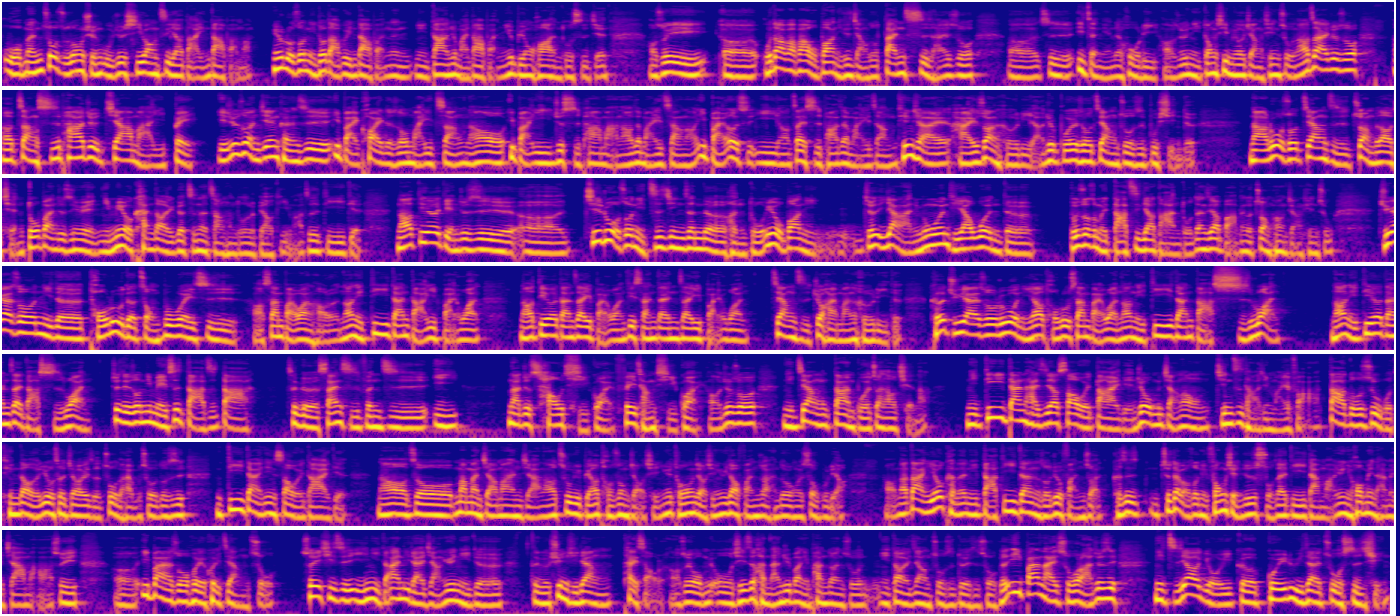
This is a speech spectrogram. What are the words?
我们做主动选股就希望自己要打赢大盘嘛。因为如果说你都打不赢大盘，那你当然就买大盘，你又不用花很多时间哦。所以，呃，五到八趴，我不知道你是讲说单次还是说，呃，是一整年的获利，哦，就是你东西没有讲清楚。然后再来就是说，呃，涨十趴就加码一倍。也就是说，你今天可能是一百块的时候买一张，然后一百一就十趴嘛，然后再买一张，然后一百二十一，然后再十趴再买一张，听起来还算合理啊，就不会说这样做是不行的。那如果说这样子赚不到钱，多半就是因为你没有看到一个真的涨很多的标的嘛，这是第一点。然后第二点就是，呃，其实如果说你资金真的很多，因为我不知道你就是一样啊，你们问题要问的。不是说这么打字一定要打很多，但是要把那个状况讲清楚。举例来说，你的投入的总部位是好三百万好了，然后你第一单打一百万，然后第二单再一百万，第三单再一百万，这样子就还蛮合理的。可是举例来说，如果你要投入三百万，然后你第一单打十万，然后你第二单再打十万，就等于说你每次打只打这个三十分之一，那就超奇怪，非常奇怪哦。就是说你这样当然不会赚到钱啊。你第一单还是要稍微大一点，就我们讲那种金字塔型买法，大多数我听到的右侧交易者做的还不错，都是你第一单一定稍微大一点，然后之后慢慢加慢慢加，然后注意不要头重脚轻，因为头重脚轻遇到反转，很多人会受不了。好，那当然也有可能你打第一单的时候就反转，可是就代表说你风险就是锁在第一单嘛，因为你后面还没加码嘛，所以呃一般来说会会这样做。所以其实以你的案例来讲，因为你的这个讯息量太少了啊，所以我们我其实很难去帮你判断说你到底这样做是对是错。可是一般来说啦，就是你只要有一个规律在做事情，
